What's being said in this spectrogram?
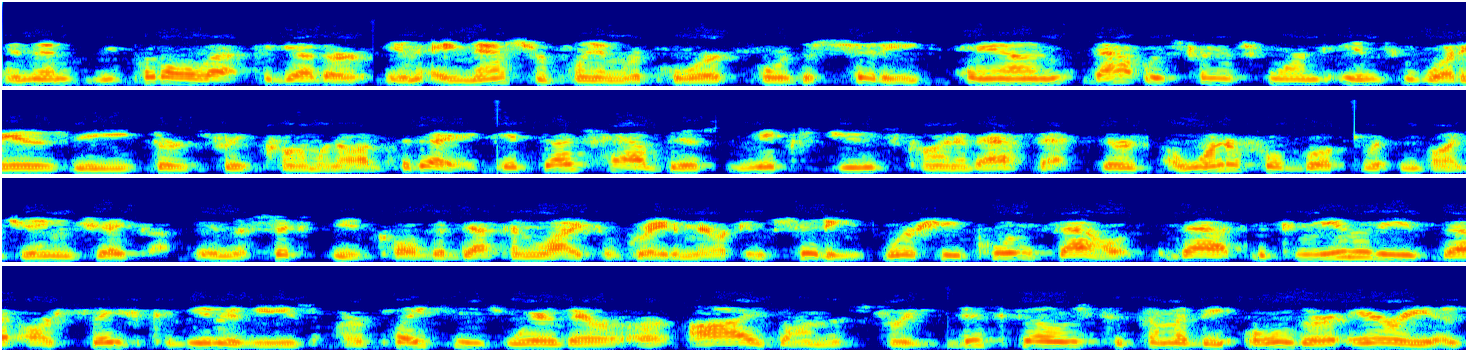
and then we put all that together in a master plan report for the city. And that was transformed into what is the Third Street Promenade today. It does have this mixed use kind of aspect. There's a wonderful book written by Jane Jacob in the 60s called The Death and Life of Great American Cities, where she points out that the communities that are safe communities are places where there are eyes on the street. This goes to some of the older areas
